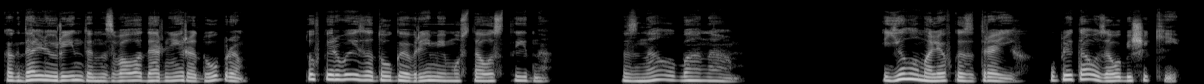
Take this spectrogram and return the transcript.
Когда Люринда назвала Дарнира добрым, то впервые за долгое время ему стало стыдно. Знала бы она. Ела малявка за троих, уплетала за обе щеки.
